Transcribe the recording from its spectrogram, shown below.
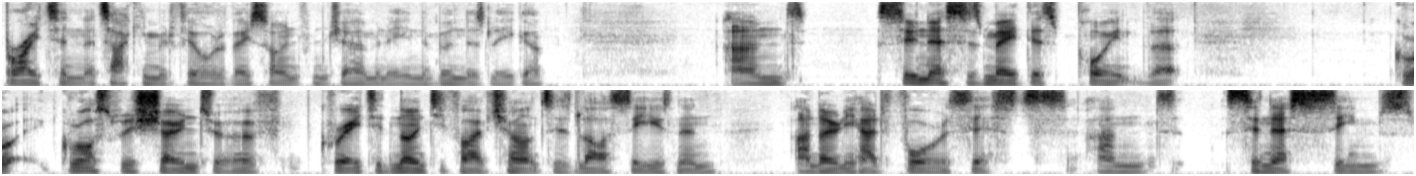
Brighton attacking midfielder they signed from Germany in the Bundesliga. And Souness has made this point that Gro- Gross was shown to have created 95 chances last season and, and only had four assists. And Souness seems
